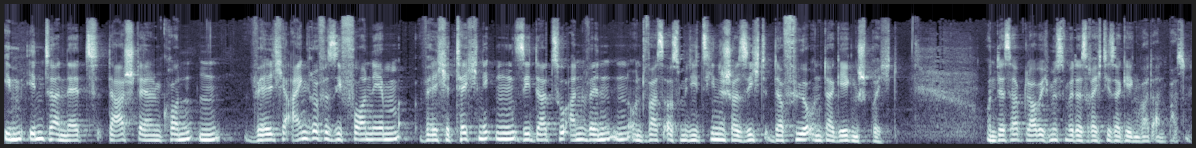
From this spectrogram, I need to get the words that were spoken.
im Internet darstellen konnten, welche Eingriffe sie vornehmen, welche Techniken sie dazu anwenden und was aus medizinischer Sicht dafür und dagegen spricht. Und deshalb, glaube ich, müssen wir das Recht dieser Gegenwart anpassen.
